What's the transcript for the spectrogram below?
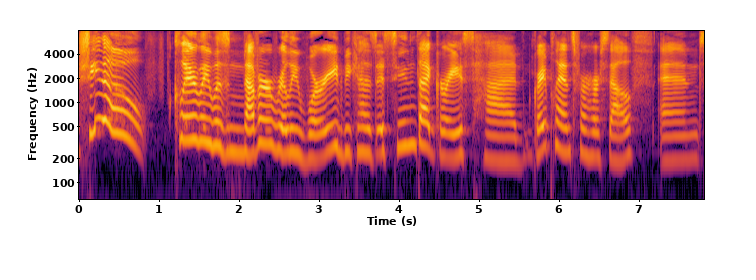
She, though, clearly was never really worried because it seemed that Grace had great plans for herself and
